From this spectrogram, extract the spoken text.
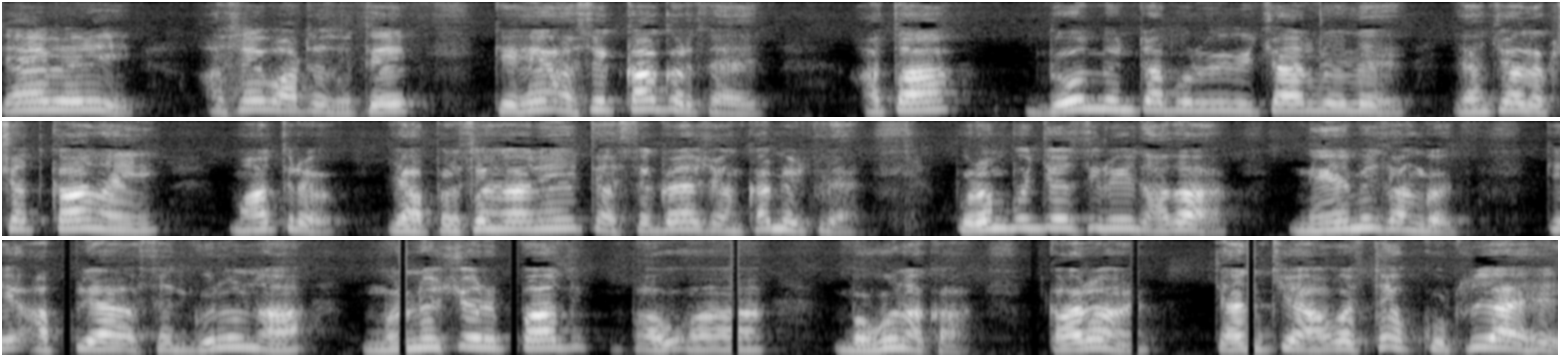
त्यावेळी असे वाटत होते की हे असे का करतायत? आता दोन मिनिटापूर्वी विचारलेले यांच्या लक्षात का नाही मात्र या प्रसंगाने त्या सगळ्या शंका मिटल्या. परमपूज्य श्री दादा नेहमी सांगत की आपल्या सद्गुरूंना मनुष्यरूपात पाहू बघू नका कारण त्यांची अवस्था कुठली आहे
